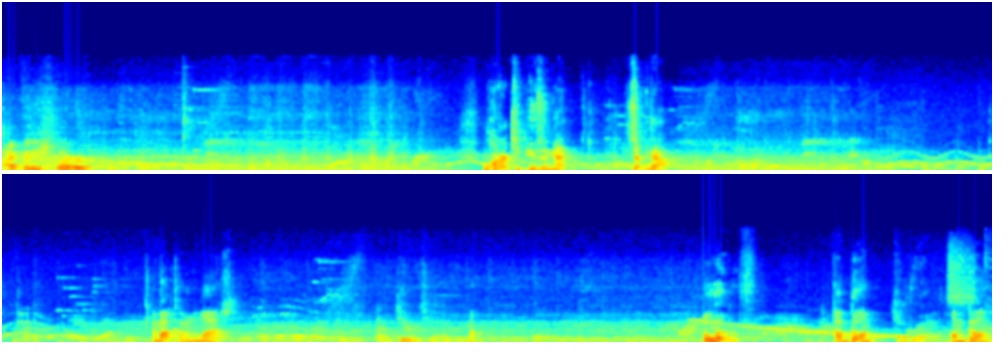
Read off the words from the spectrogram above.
I finished third. Why do I keep using that? Sit me down. I'm not coming last. I guarantee you. 11th. I'm done. Congrats. I'm done.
